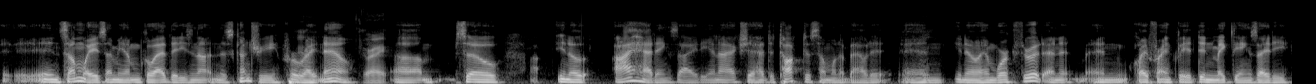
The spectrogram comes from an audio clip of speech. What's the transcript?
in some ways, I mean, I'm glad that he's not in this country for mm-hmm. right now. Right. Um, so, you know, I had anxiety, and I actually had to talk to someone about it, mm-hmm. and you know, and work through it. And it, and quite frankly, it didn't make the anxiety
